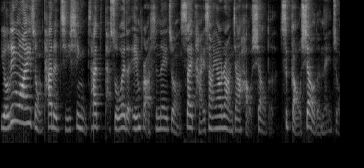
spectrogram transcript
有另外一种，他的即兴，他他所谓的 improv 是那种在台上要让人家好笑的，是搞笑的那种。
